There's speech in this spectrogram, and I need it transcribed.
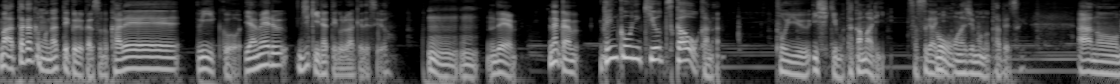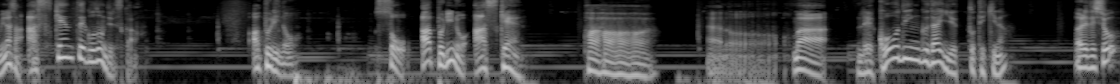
まあ暖かくもなってくるから、そのカレーウィークをやめる時期になってくるわけですよ。うんうんうん。で、なんか健康に気を使おうかなっという意識も高まり、さすがに同じものを食べず。あの、皆さん、アスケンってご存知ですか？アプリの？そう。アプリのアスケン。はいはいはあの、まあ、レコーディングダイエット的な？あれでしょ？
